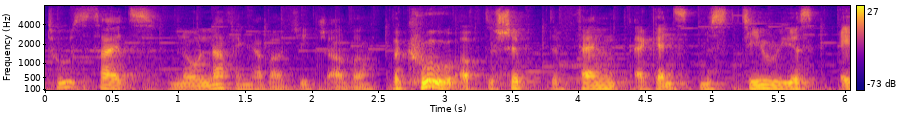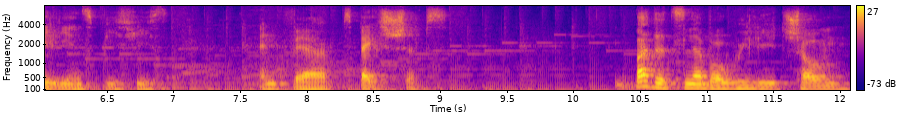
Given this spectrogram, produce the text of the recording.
two sides know nothing about each other. The crew of the ship defend against mysterious alien species and their spaceships. But it's never really shown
